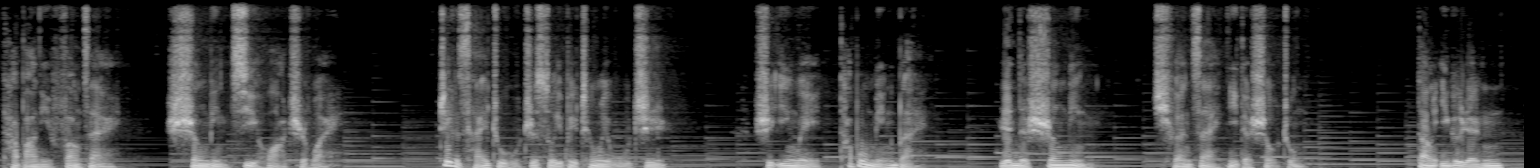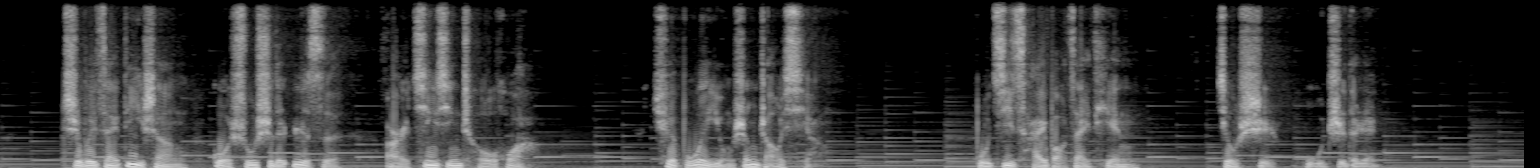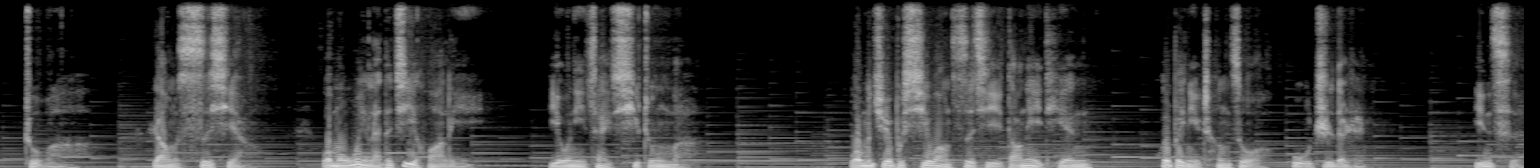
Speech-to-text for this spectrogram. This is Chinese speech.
他把你放在生命计划之外。这个财主之所以被称为无知，是因为他不明白，人的生命全在你的手中。当一个人只为在地上过舒适的日子而精心筹划，却不为永生着想，不积财宝在天，就是无知的人。主啊，让我们思想，我们未来的计划里。有你在其中吗？我们绝不希望自己到那天会被你称作无知的人，因此，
